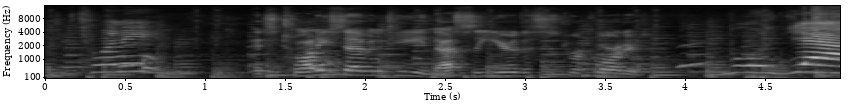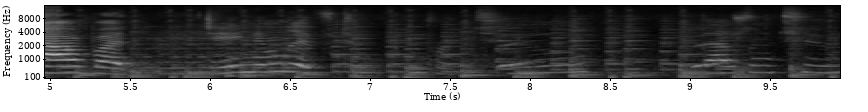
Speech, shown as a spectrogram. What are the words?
to 20. It's 2017. That's the year this is recorded. Well, yeah, but Damon lived for 2002. 2017.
